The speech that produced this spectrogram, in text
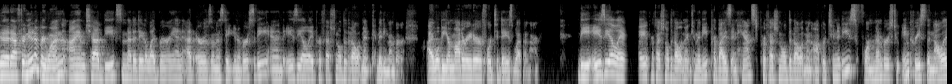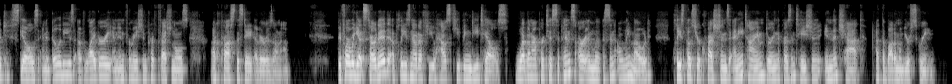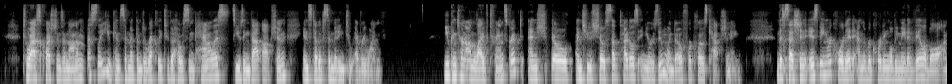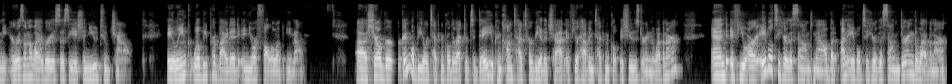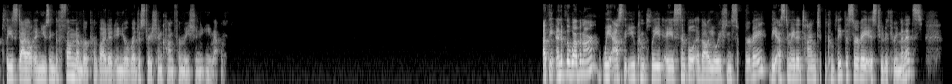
Good afternoon, everyone. I am Chad Dietz, Metadata Librarian at Arizona State University and AZLA Professional Development Committee member. I will be your moderator for today's webinar. The AZLA Professional Development Committee provides enhanced professional development opportunities for members to increase the knowledge, skills, and abilities of library and information professionals across the state of Arizona. Before we get started, uh, please note a few housekeeping details. Webinar participants are in listen only mode. Please post your questions anytime during the presentation in the chat at the bottom of your screen. To ask questions anonymously, you can submit them directly to the hosts and panelists using that option instead of submitting to everyone. You can turn on live transcript and show and choose show subtitles in your Zoom window for closed captioning. The session is being recorded and the recording will be made available on the Arizona Library Association YouTube channel. A link will be provided in your follow-up email. Uh, Cheryl Gherkin will be your technical director today. You can contact her via the chat if you're having technical issues during the webinar. And if you are able to hear the sound now, but unable to hear the sound during the webinar, please dial in using the phone number provided in your registration confirmation email. At the end of the webinar, we ask that you complete a simple evaluation survey. The estimated time to complete the survey is two to three minutes.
